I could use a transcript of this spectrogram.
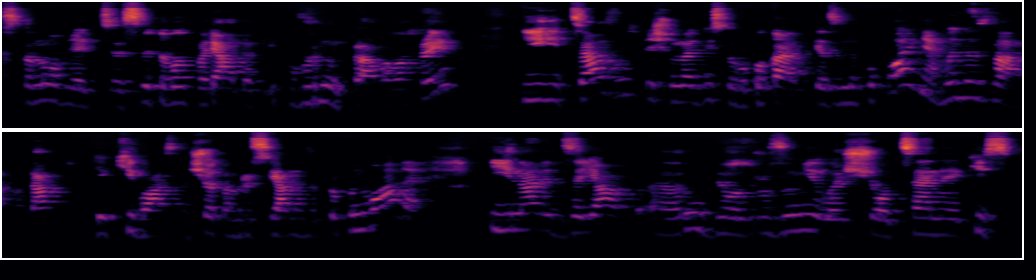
встановлять світовий порядок і повернуть правила гри. І ця зустріч вона дійсно викликає таке занепокоєння. Ми не знаємо так, які власне що там росіяни запропонували, і навіть заяв е, Рубіо зрозуміло, що це не якийсь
